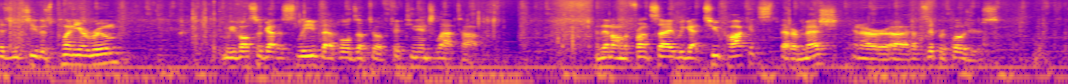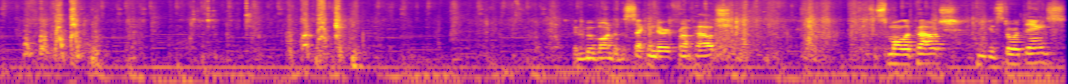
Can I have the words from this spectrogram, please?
As you can see, there's plenty of room. We've also got a sleeve that holds up to a 15 inch laptop. And then on the front side, we got two pockets that are mesh and are, uh, have zipper closures. Gonna move on to the secondary front pouch. It's a smaller pouch, you can store things.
